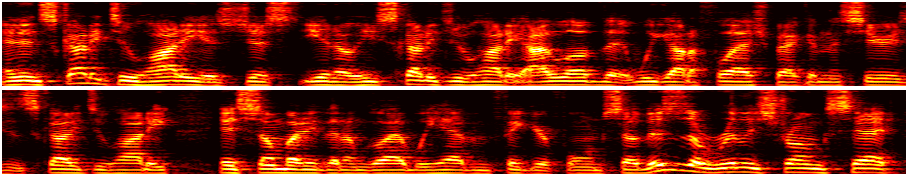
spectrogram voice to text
And then Scotty 2 Hotty is just, you know, he's Scotty 2 Hotty. I love that we got a flashback in this series, and Scotty 2 Hotty is somebody that I'm glad we have in figure form. So this is a really strong set,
